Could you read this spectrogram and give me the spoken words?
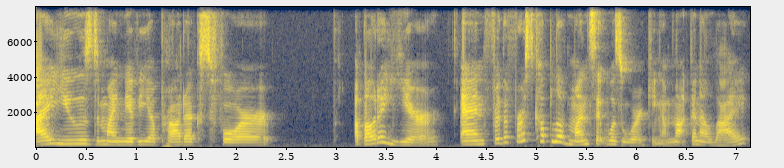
I used my Nivea products for about a year and for the first couple of months it was working, I'm not going to lie,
